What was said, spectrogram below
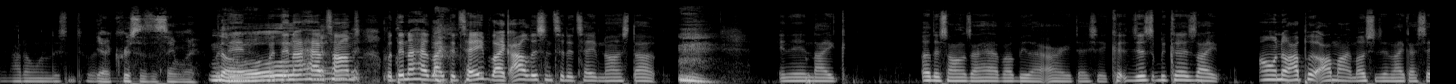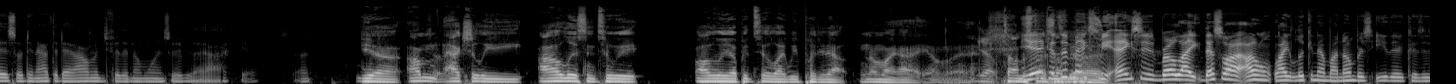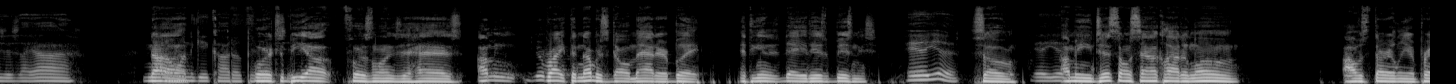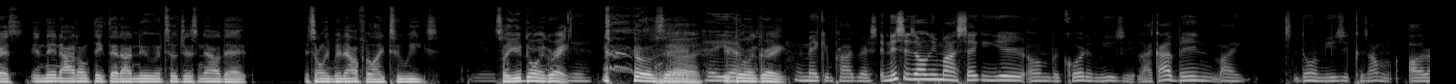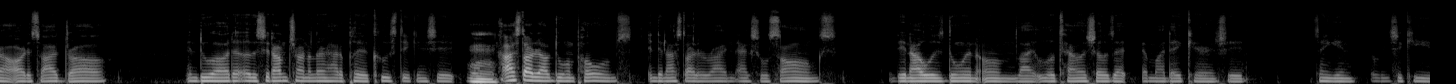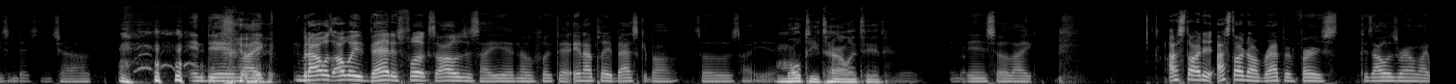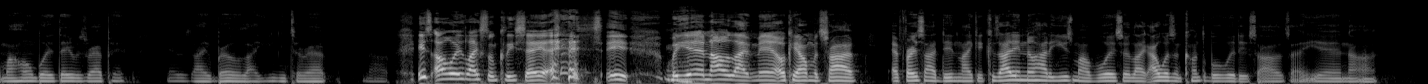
and I don't want to listen to it. Yeah, Chris is the same way. But no, then, but then I have times, but then I have like the tape. Like I listen to the tape nonstop, and then like other songs I have, I'll be like, all right, that's it. 'Cause- just because like I don't know, I put all my emotions in, like I said. So then after that, I don't really feel it no more. So it'll be like, ah, yeah, it's done. Yeah, I'm So- actually. I'll listen to it all the way up until like we put it out, and I'm like, all right, I'm like, Yep. time to Yeah, because it makes me anxious, bro. Like that's why I don't like looking at my numbers either. Because it's just like ah, I don't want to get caught up for that it to shit. be out for as long as it has. I mean, you're right. The numbers don't matter, but at the end of the day, it is business. Hell yeah, So yeah, yeah. I mean, just on SoundCloud alone, I was thoroughly impressed. And then I don't think that I knew until just now that it's only been out for like two weeks. yeah, So you're doing great. yeah. you know what I'm saying? God. Hell You're yeah. doing great. We're making progress, and this is only my second year um recording music. Like I've been like doing music because I'm all around artist, so I draw and do all that other shit. I'm trying to learn how to play acoustic and shit. Mm. I started off doing poems, and then I started writing actual songs, and then I was doing um like little talent shows at, at my daycare and shit, singing Alicia Keys and Destiny Child. and then like, but I was always bad as fuck, so I was just like, yeah, no, fuck that. And I played basketball, so it was like, yeah. Multi talented. Yeah. And then so like I started I started off rapping first cuz I was around like my homeboys they was rapping. And it was like, "Bro, like you need to rap." No. It's always like some cliche shit. But yeah, and I was like, "Man, okay, I'm to try." At first I didn't like it cuz I didn't know how to use my voice or like I wasn't comfortable with it. So I was like, "Yeah, nah."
